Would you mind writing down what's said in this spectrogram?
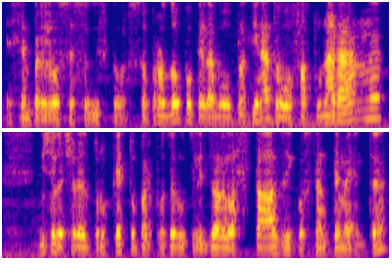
è sempre lo stesso discorso. Però dopo che l'avevo platinato, avevo fatto una run, visto che c'era il trucchetto per poter utilizzare la stasi costantemente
